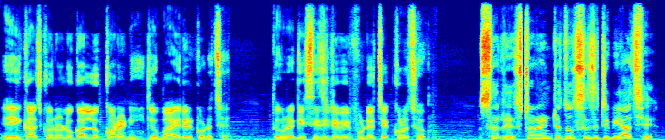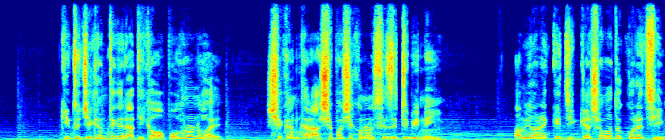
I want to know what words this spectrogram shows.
এই কাজ কোনো লোকাল লোক করেনি কেউ বাইরের করেছে। তোমরা কি সিসিটিভির ফুটেজ চেক করেছ? স্যার রেস্টুরেন্টে তো সিসিটিভি আছে। কিন্তু যেখান থেকে রাধিকা অপহরণ হয় সেখানকার আশেপাশে কোনো সিসিটিভি নেই। আমি অনেককে জিজ্ঞাসাবাদও করেছি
